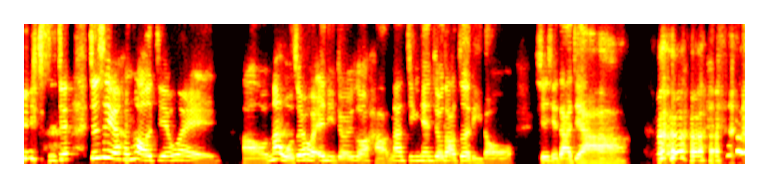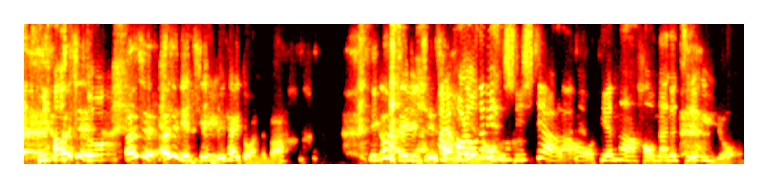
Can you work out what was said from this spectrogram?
余时间，这是一个很好的结尾。好，那我最后 Annie 就会说好，那今天就到这里喽，谢谢大家。你好，而且而且而且你的结语也太短了吧？你给我结语结长一点。好了，我再练习下啦。哦，天哪，好难的结语哦！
